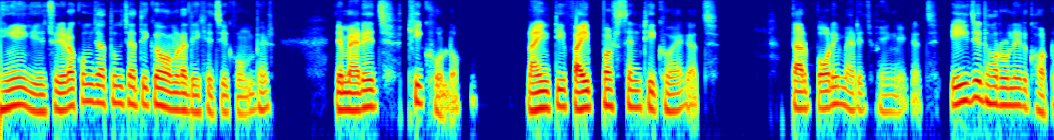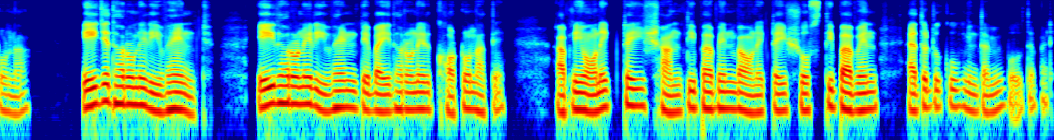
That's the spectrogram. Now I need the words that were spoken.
ভেঙে গিয়েছে, এরকম জাতক জাতিকাও আমরা দেখেছি কুম্ভের, যে ম্যারেজ ঠিক হলো নাইনটি ফাইভ পার্সেন্ট ঠিক হয়ে গেছে, তারপরে ম্যারেজ ভেঙে গেছে। এই যে ধরনের ঘটনা, এই যে ধরনের ইভেন্ট এই ধরনের ইভেন্টে বা এই ধরনের ঘটনাতে আপনি অনেকটাই শান্তি পাবেন বা অনেকটাই স্বস্তি পাবেন এতটুকু কিন্তু আমি বলতে পারি।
